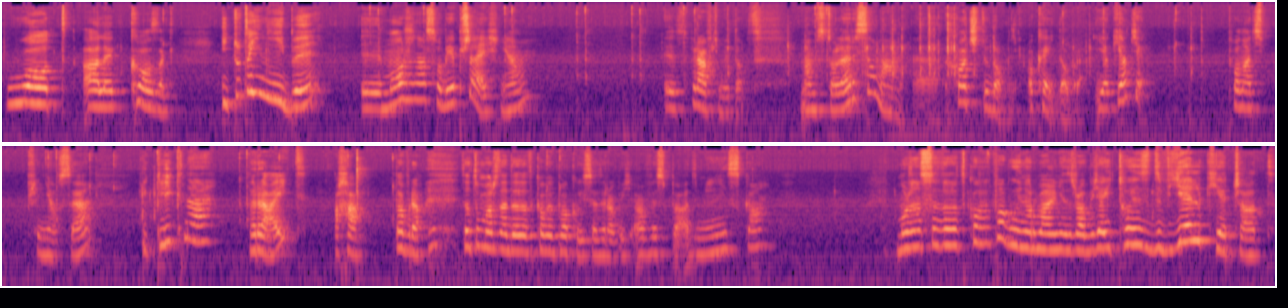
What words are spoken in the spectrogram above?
What? Ale kozak. I tutaj niby y, można sobie przejść, nie? Y, sprawdźmy to. Mam stolersa? Mam. Chodź tu do mnie. Okej, dobra. Jak ja cię ponad przeniosę i kliknę right. Aha, dobra. To tu można dodatkowy pokój sobie zrobić. O, wyspa admińska. Można sobie dodatkowy pokój normalnie zrobić, a i to jest wielkie czat.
